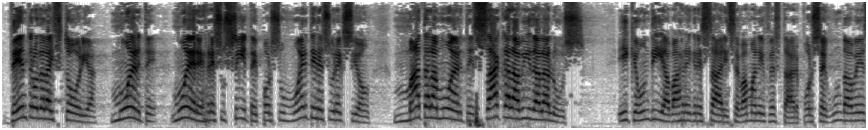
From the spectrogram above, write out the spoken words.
dentro de la historia, muerte, muere, resucita y por su muerte y resurrección mata la muerte, saca la vida a la luz y que un día va a regresar y se va a manifestar por segunda vez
